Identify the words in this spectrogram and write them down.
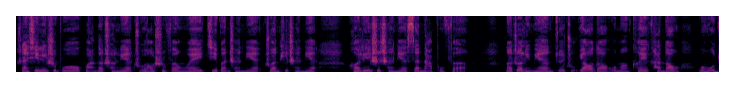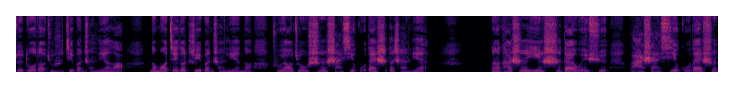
陕西历史博物馆的陈列主要是分为基本陈列、专题陈列和临时陈列三大部分。那这里面最主要的，我们可以看到文物最多的就是基本陈列了。那么这个基本陈列呢，主要就是陕西古代史的陈列。那它是以时代为序，把陕西古代史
